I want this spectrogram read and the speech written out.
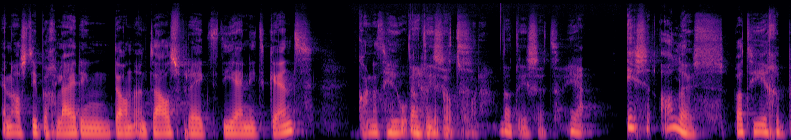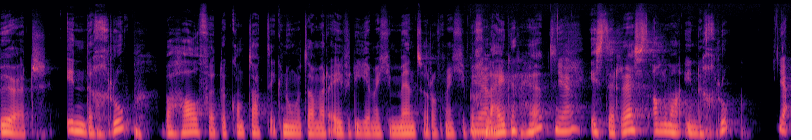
En als die begeleiding dan een taal spreekt die jij niet kent, kan het heel dat is het. worden. Dat is het, ja. Is alles wat hier gebeurt in de groep, behalve de contact, ik noem het dan maar even, die je met je mentor of met je begeleider ja. hebt, ja. is de rest allemaal in de groep? Ja,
